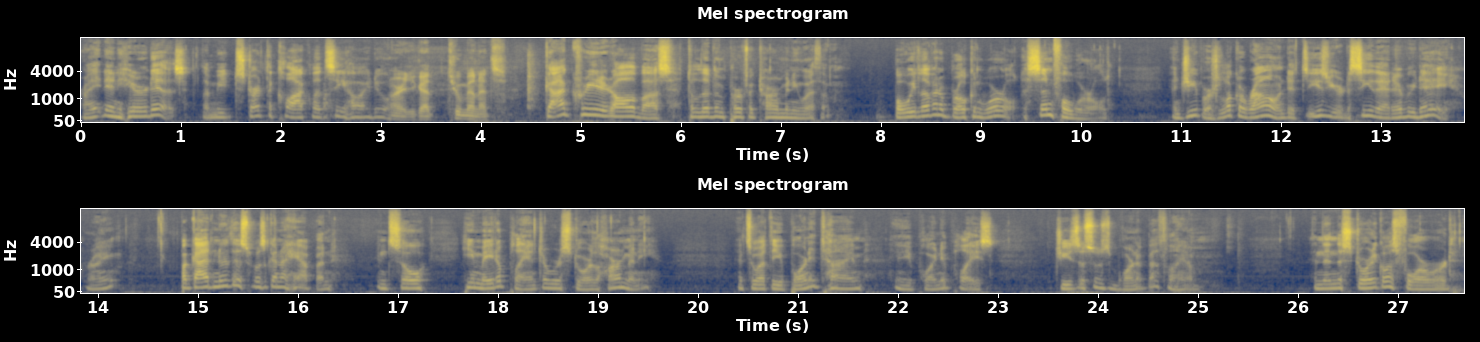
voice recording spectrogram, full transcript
right? And here it is. Let me start the clock. Let's see how I do. All right, you got two minutes. God created all of us to live in perfect harmony with Him. But we live in a broken world, a sinful world. And jeepers, look around. It's easier to see that every day, right? But God knew this was going to happen. And so He made a plan to restore the harmony. And so at the appointed time, in the appointed place, Jesus was born at Bethlehem. And then the story goes forward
